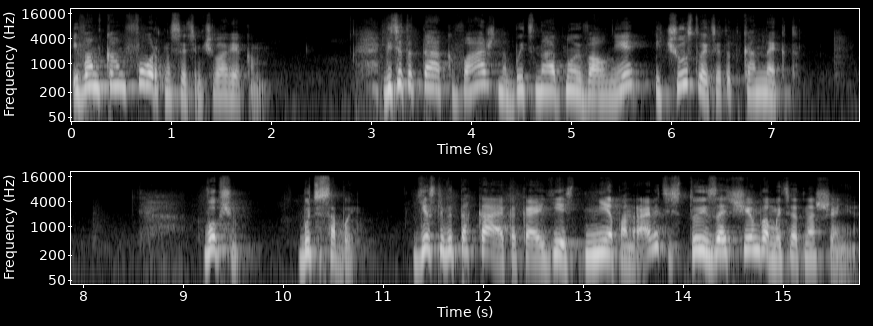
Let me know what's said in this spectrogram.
и вам комфортно с этим человеком. Ведь это так важно быть на одной волне и чувствовать этот коннект. В общем, будьте собой. Если вы такая, какая есть, не понравитесь, то и зачем вам эти отношения?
